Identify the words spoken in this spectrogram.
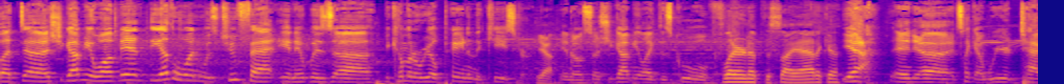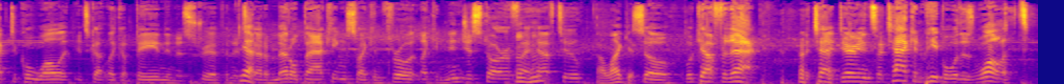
but uh, she got me a wallet. Man, the other one was too fat, and it was uh, becoming a real pain in the keister. Yeah. You know, so she got me like this cool. Flaring up the sciatica. Yeah, and uh, it's like a weird tactical wallet. It's got like a band and a strip, and it's Yeah. got a metal backing, so I can throw it like a ninja star if I have to. I like it. So look out for that. Attack Darian's attacking people with his wallet.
